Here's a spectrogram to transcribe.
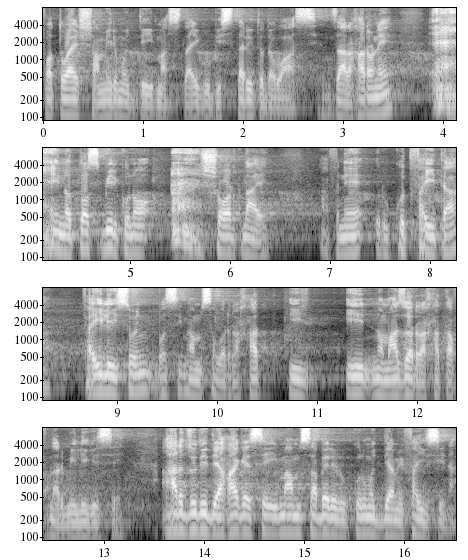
ফতোয়ায় স্বামীর মধ্যে এই মাসলাইগু বিস্তারিত দেওয়া আছে, যার কারণে এই তসবির কোনো শর্ত নাই। আপনি রুকুত ফাইতা ফাইলেইছইন বস ইমাম সাবর রাখাত ই ই নমাজর রাখাত আপনার মিলি গেছে। আর যদি দেখা গেছে ইমাম সাহেবের রুকুর মধ্যে আমি ফাইছি না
